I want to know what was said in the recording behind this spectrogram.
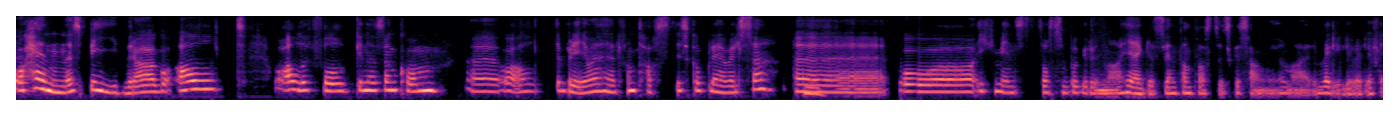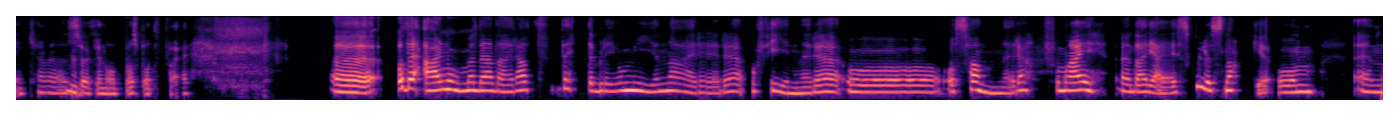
Og hennes bidrag og alt, og alle folkene som kom, og alt Det ble jo en helt fantastisk opplevelse. Uh, og ikke minst også av Hege sin fantastiske sang. Hun er veldig, veldig flink. Mm. Søker nå på Spotify. Uh, og det er noe med det der at dette blir jo mye nærere og finere og, og sannere for meg, eh, der jeg skulle snakke om en,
